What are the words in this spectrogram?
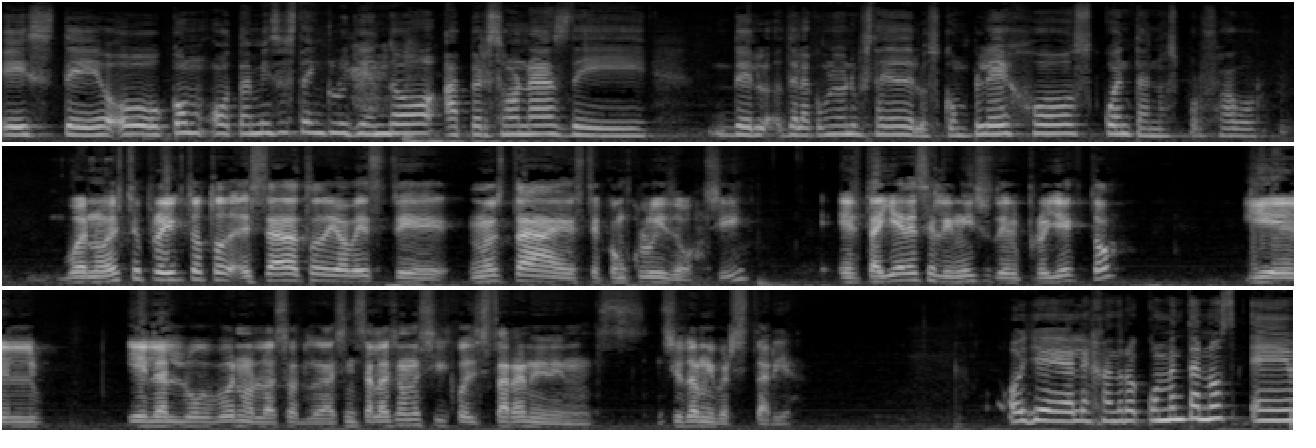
este, o, o también se está incluyendo a personas de, de, la comunidad universitaria de los complejos. Cuéntanos, por favor. Bueno, este proyecto está todavía este, no está este, concluido, ¿sí? El taller es el inicio del proyecto y el, y el bueno, las, las instalaciones estarán en Ciudad Universitaria. Oye, Alejandro, coméntanos, eh,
